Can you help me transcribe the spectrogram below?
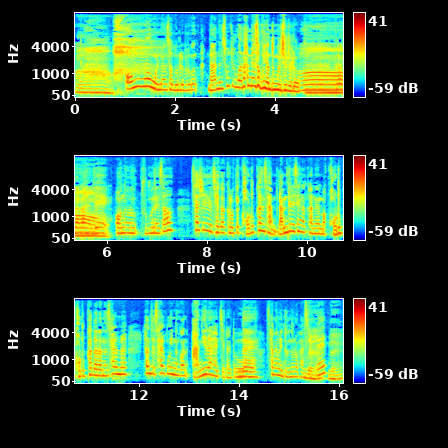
아, 엉엉 울면서 노래를 부르고 나는 소중한 하면서 그냥 눈물 주르륵. 어. 그러다가 이제 어느 부분에서 사실 제가 그렇게 거룩한 삶, 남들이 생각하는 막 거룩 거룩하다라는 삶을 현재 살고 있는 건 아니라 할지라도 네. 사람의 눈으로 봤을 네, 때 네.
